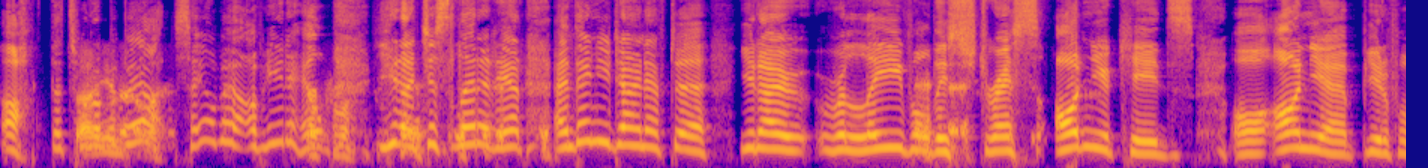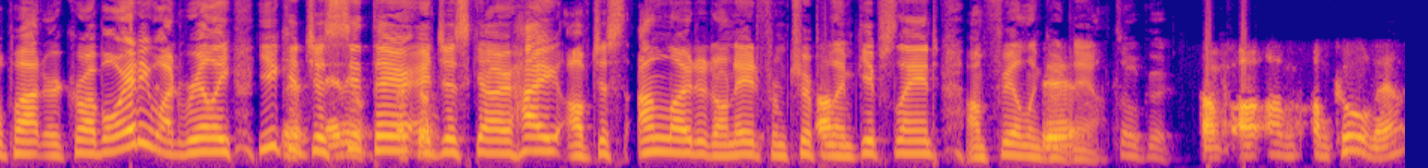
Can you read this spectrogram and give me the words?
Oh, that's what So, I'm know- about. See, I'm, about, I'm here to help. You know, just let it out. And then you don't have to, you know, relieve all this stress on your kids or on your beautiful partner in crime or anyone really. You could just anyone. sit there That's and all. just go, hey, I've just unloaded on Ed from Triple M Gippsland. I'm feeling good now. It's all good. I'm I'm I'm cool now.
